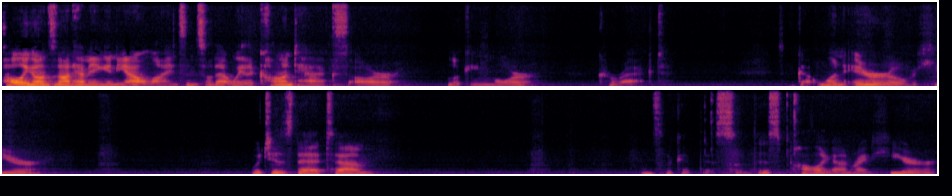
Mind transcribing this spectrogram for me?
polygons not having any outlines, and so that way the contacts are looking more correct. So I've got one error over here, which is that, um, let's look at this. So this polygon right here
